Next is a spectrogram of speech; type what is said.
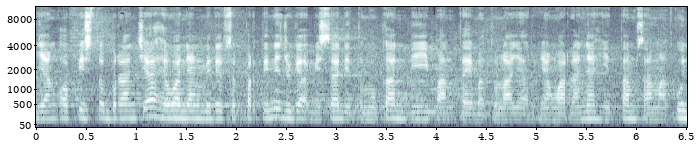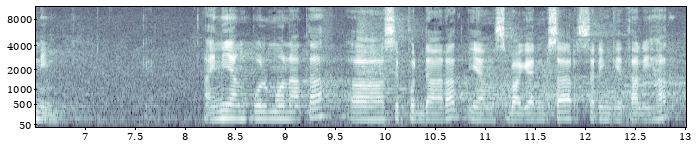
yang opistobranchia hewan yang mirip seperti ini juga bisa ditemukan di pantai Batu Layar yang warnanya hitam sama kuning. Nah, ini yang pulmonata uh, siput darat yang sebagian besar sering kita lihat.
